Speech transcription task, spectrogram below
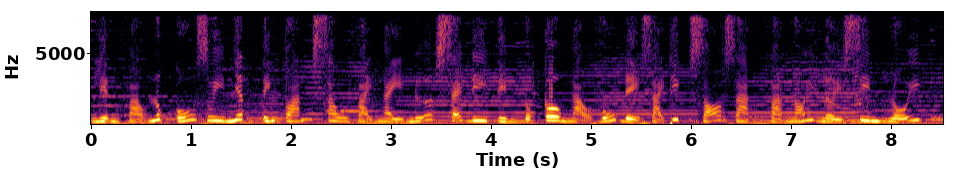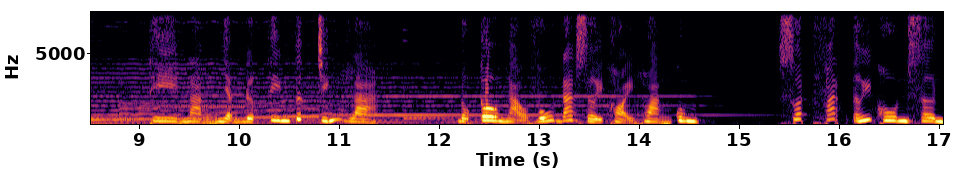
Liền vào lúc cố duy nhất tính toán sau vài ngày nữa sẽ đi tìm độc cơ ngạo vũ để giải thích rõ ràng và nói lời xin lỗi. Thì nàng nhận được tin tức chính là Độc cơ ngạo vũ đã rời khỏi hoàng cung. Xuất phát tới khôn sơn.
